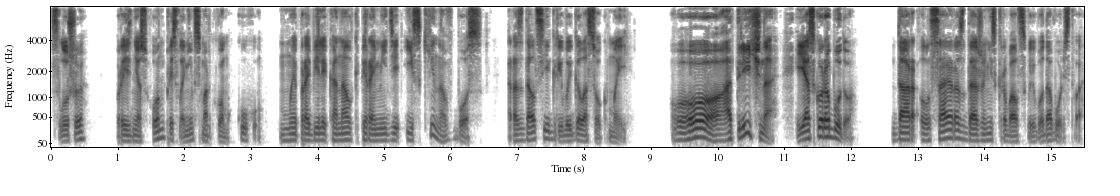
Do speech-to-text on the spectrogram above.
«Слушаю», — произнес он, прислонив смартком к уху. «Мы пробили канал к пирамиде Искинов, босс», — раздался игривый голосок Мэй. «О, отлично! Я скоро буду!» Дар Лсайрос даже не скрывал своего довольства.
